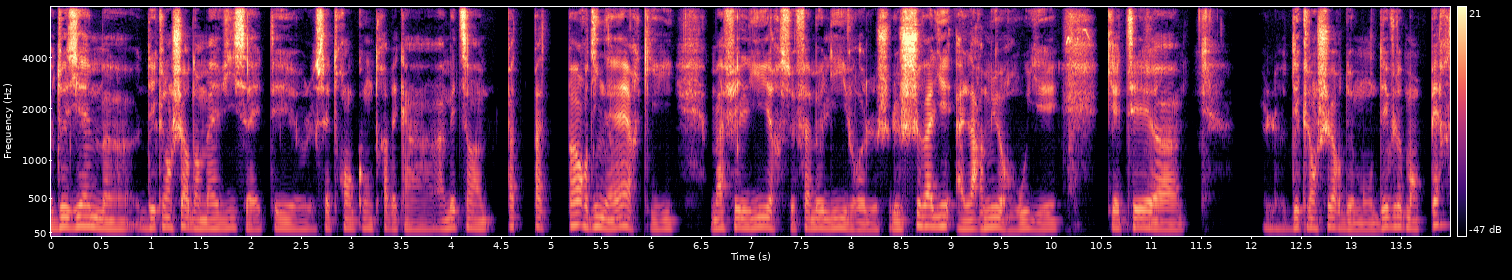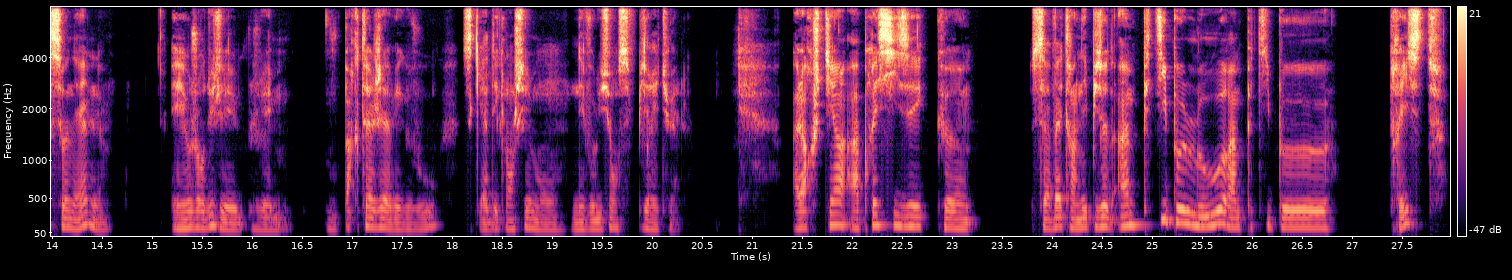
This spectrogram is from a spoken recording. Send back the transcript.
Le deuxième euh, déclencheur dans ma vie, ça a été euh, cette rencontre avec un, médecin pas, ordinaire qui m'a fait lire ce fameux livre, Le, Chevalier à l'armure rouillée, qui été euh, le déclencheur de mon développement personnel. Et aujourd'hui, je vais, vous partager avec vous ce qui a déclenché mon évolution spirituelle. Alors, je tiens à préciser que ça va être un épisode un petit peu lourd, un petit peu triste,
